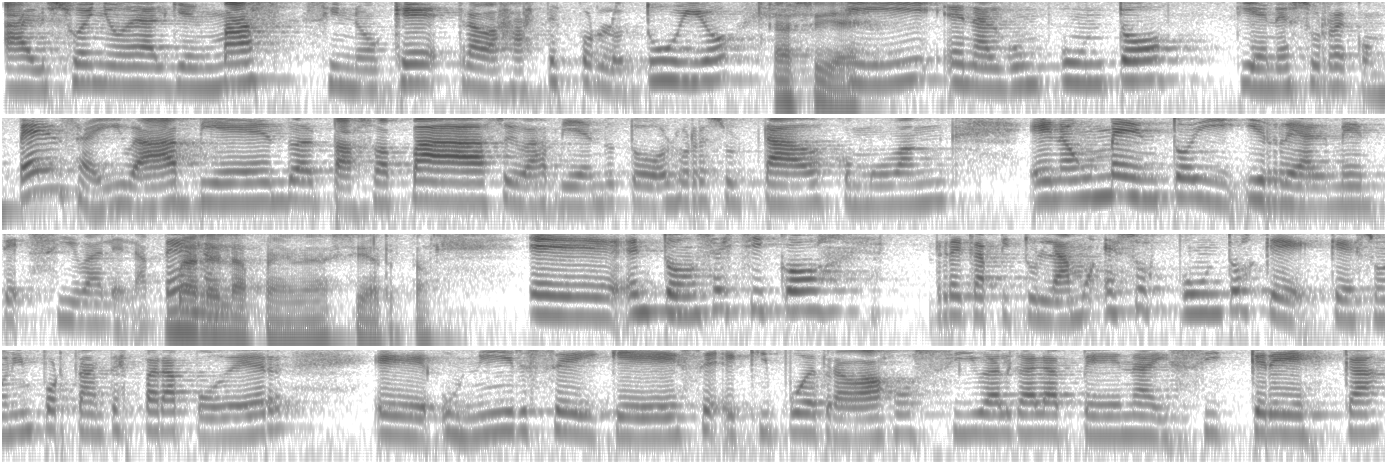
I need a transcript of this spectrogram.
al sueño de alguien más, sino que trabajaste por lo tuyo Así y en algún punto tiene su recompensa y vas viendo al paso a paso y vas viendo todos los resultados, cómo van en aumento y, realmente sí vale la pena. Vale la pena, es cierto. Eh, entonces, chicos, recapitulamos esos puntos que, que son importantes para poder eh, unirse y que ese equipo de trabajo sí valga la pena y sí crezca.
